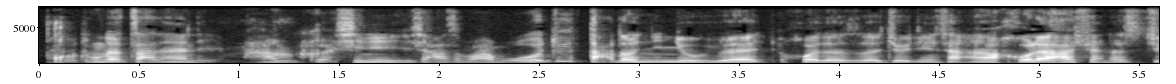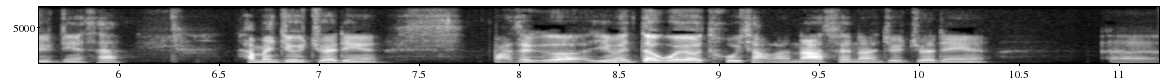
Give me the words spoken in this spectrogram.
普通的炸弹里，妈恶心你一下是吧？我就打到你纽约或者是旧金山啊。后来他选的是旧金山，他们就决定把这个，因为德国要投降了，纳粹呢就决定，呃，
